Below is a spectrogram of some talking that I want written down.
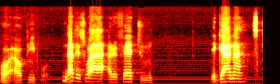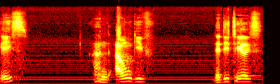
for our people. And that is why I refer to the Ghana case, and I won't give the details,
